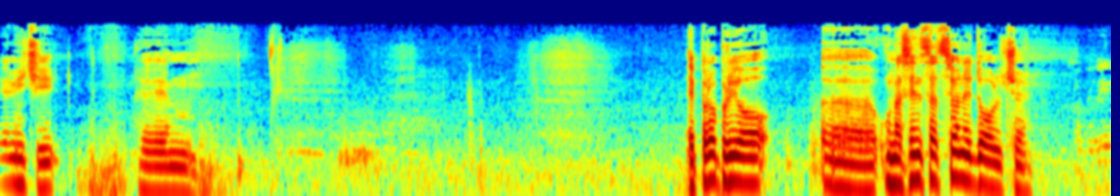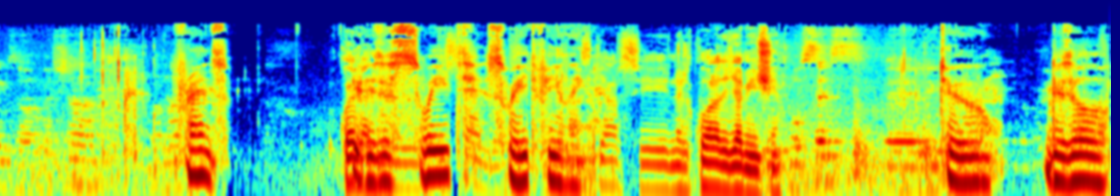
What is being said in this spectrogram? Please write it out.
Cari amici, ehm, è proprio eh, una sensazione dolce Friends, it is a sweet, sweet feeling nel cuore degli amici. to dissolve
